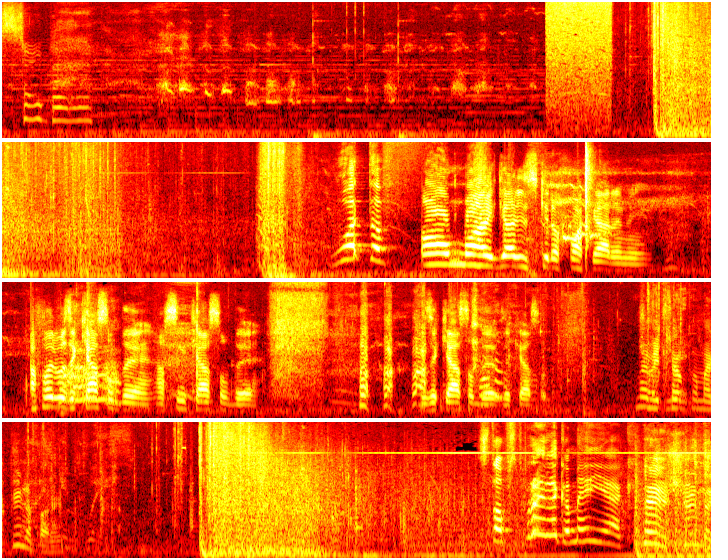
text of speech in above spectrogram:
Was so bad. What the f- Oh my god, you scared the fuck out of me. I thought it was a castle there. I've seen castle there. There's a castle there, there's a castle. Let me choke on my peanut butter. Stop spraying like a maniac! Hey, shooting the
